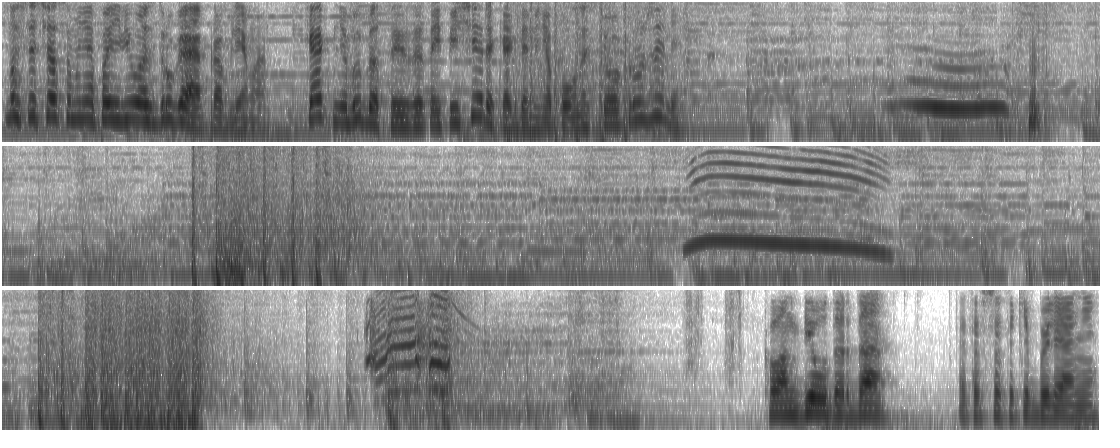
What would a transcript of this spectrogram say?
Но сейчас у меня появилась другая проблема. Как мне выбраться из этой пещеры, когда меня полностью окружили? Клан Билдер, да. Это все-таки были они.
